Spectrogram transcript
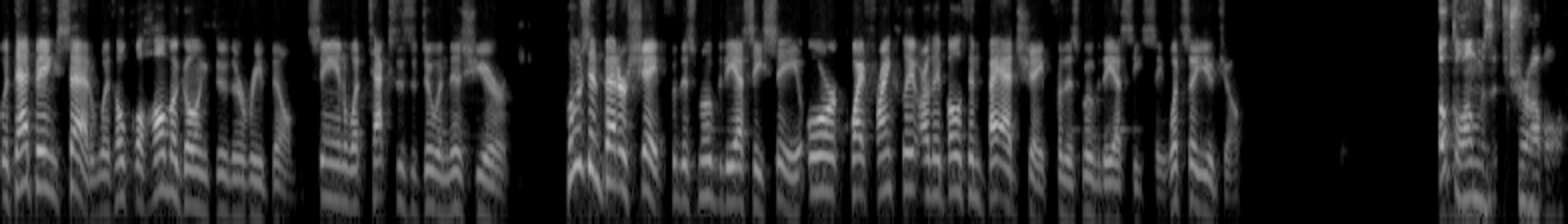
with that being said, with Oklahoma going through their rebuild, seeing what Texas is doing this year, who's in better shape for this move to the SEC? Or quite frankly, are they both in bad shape for this move to the SEC? What say you, Joe? Oklahoma's in trouble.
